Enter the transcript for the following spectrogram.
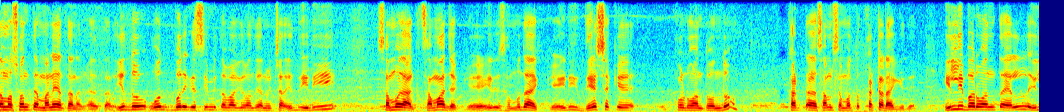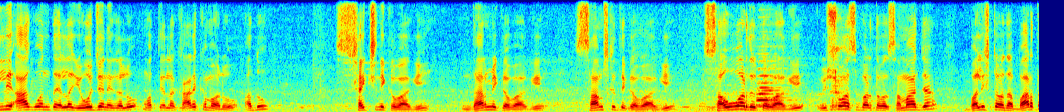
ನಮ್ಮ ಸ್ವಂತ ಮನೆಯ ತನಕ ಇರ್ತಾರೆ ಇದು ಒಬ್ಬರಿಗೆ ಸೀಮಿತವಾಗಿರುವಂಥ ಏನು ವಿಚಾರ, ಇದು ಇಡೀ ಸಮುದಾಯ, ಸಮಾಜಕ್ಕೆ, ಇಡೀ ಸಮುದಾಯಕ್ಕೆ, ಇಡೀ ದೇಶಕ್ಕೆ ಕೊಡುವಂಥ ಒಂದು ಕಟ್ಟ, ಸಂಸ್ಥೆ ಮತ್ತು ಕಟ್ಟಡ ಆಗಿದೆ. ಇಲ್ಲಿ ಬರುವಂಥ ಎಲ್ಲ, ಇಲ್ಲಿ ಆಗುವಂಥ ಎಲ್ಲ ಯೋಜನೆಗಳು ಮತ್ತು ಎಲ್ಲ ಕಾರ್ಯಕ್ರಮಗಳು, ಅದು ಶೈಕ್ಷಣಿಕವಾಗಿ, ಧಾರ್ಮಿಕವಾಗಿ, ಸಾಂಸ್ಕೃತಿಕವಾಗಿ, ಸೌಹಾರ್ದಯುತವಾಗಿ, ವಿಶ್ವಾಸಭಾರತವಾದ ಸಮಾಜ, ಬಲಿಷ್ಠವಾದ ಭಾರತ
